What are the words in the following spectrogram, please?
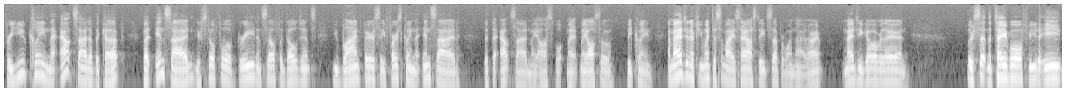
For you clean the outside of the cup, but inside you're still full of greed and self indulgence. You blind Pharisee, first clean the inside that the outside may also, may, may also be clean. Imagine if you went to somebody's house to eat supper one night, all right? Imagine you go over there and they're setting the table for you to eat,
